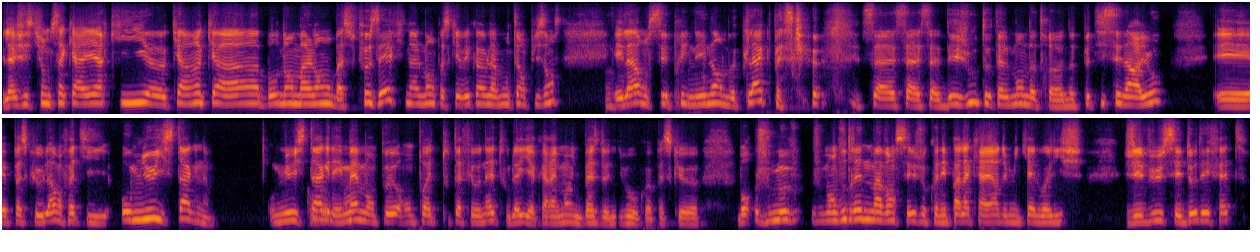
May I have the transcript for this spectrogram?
la, gestion de sa carrière qui, euh, cas un cas, bon an, mal an, bah, se faisait finalement parce qu'il y avait quand même la montée en puissance. Mmh. Et là, on s'est pris une énorme claque parce que ça, ça, ça déjoue totalement notre, notre petit scénario. Et parce que là, en fait, il, au mieux, il stagne. Au mieux, il stagne. Et même, on peut, on peut être tout à fait honnête, où là, il y a carrément une baisse de niveau. Quoi, parce que, bon, je, me, je m'en voudrais de m'avancer. Je ne connais pas la carrière de Michael Wallish. J'ai vu ses deux défaites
